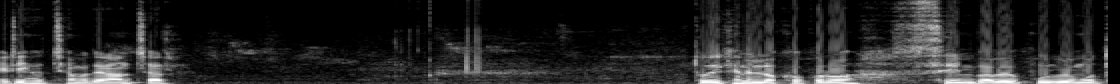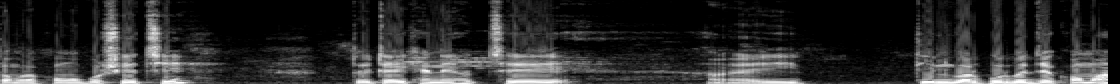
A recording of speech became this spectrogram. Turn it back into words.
এটি হচ্ছে আমাদের আনসার তো এখানে লক্ষ্য করো সেমভাবে পূর্বের মতো আমরা কমা বসিয়েছি। তো এটা এখানে হচ্ছে, এই তিন গড় পূর্বে যে কমা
